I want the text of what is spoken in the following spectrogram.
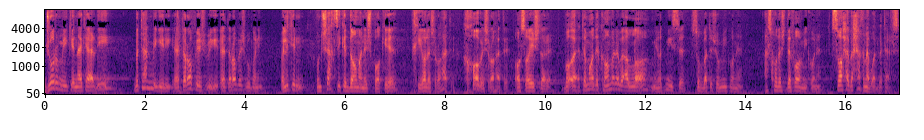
جرمی که نکردی به تن بگیری اعترافش بگیر اعترافش بکنی. ولی که اون شخصی که دامنش پاکه خیالش راحته. خوابش راحته. آسایش داره. با اعتماد کامل به الله میاد میسته صحبتشو می‌کنه. از خودش دفاع می‌کنه. صاحب حق نباید بترسه.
